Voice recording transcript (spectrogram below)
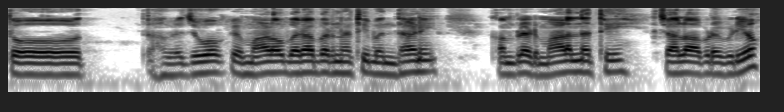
તો હવે જુઓ કે માળો બરાબર નથી, બંધાણી કમ્પ્લેટ માળ નથી. ચાલો આપણે વીડિયો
